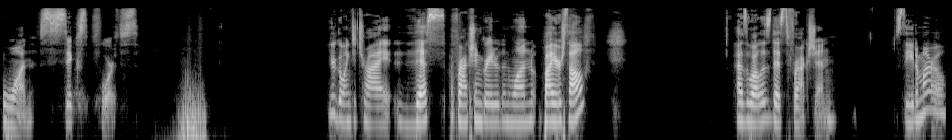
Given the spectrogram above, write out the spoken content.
1, 6 fourths. You're going to try this fraction greater than 1 by yourself, as well as this fraction. See you tomorrow.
